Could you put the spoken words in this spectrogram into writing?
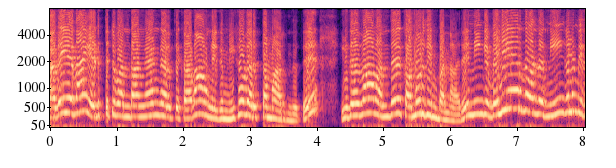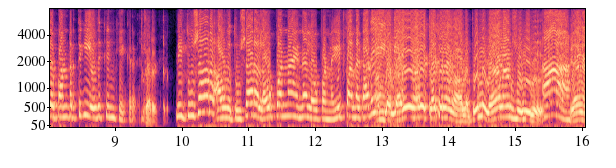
கதையை தான் எடுத்துட்டு வந்தாங்கங்கிறதுக்காக தான் அவங்களுக்கு மிக வருத்தமா இருந்தது. இததான் வந்து கமருதீன் பண்ணாரு. நீங்க வெளியில இருந்து வந்த நீங்களும் இதை பண்றதுக்கு எதுக்குன்னு கேக்குறேன். நீ துஷார அவங்க துஷார லவ் பண்ணா என்ன லவ் பண்ணல இப்ப அந்த கதையை அந்த கதையை வேற கேக்குறாங்க. அந்த பொண்ணு வேணாம்னு சொல்லுது. ஏங்க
